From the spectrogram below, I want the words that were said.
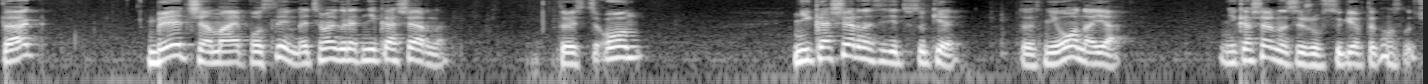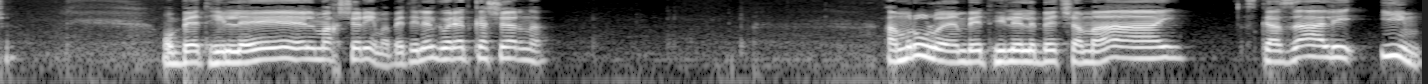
Так. Бет Шамай послим. Бет Шамай говорят не кошерно. То есть он не кошерно сидит в суке. То есть не он, а я. Не кошерно сижу в суке в таком случае. У Бет Махшерим. А Бет говорят кошерно. Амрулу им бет Хилель бет Шамай. Сказали им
